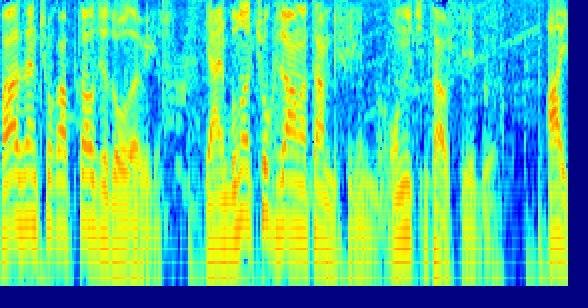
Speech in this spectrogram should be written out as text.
bazen çok aptalca da olabilir. Yani buna çok güzel anlatan bir film bu. Onun için tavsiye ediyorum. Ay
